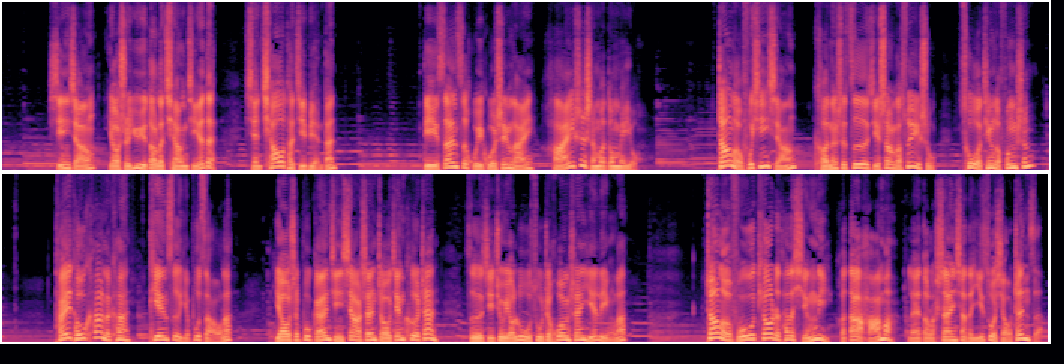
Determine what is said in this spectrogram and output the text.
心想：要是遇到了抢劫的，先敲他几扁担。第三次回过身来，还是什么都没有。张老福心想，可能是自己上了岁数，错听了风声。抬头看了看，天色也不早了，要是不赶紧下山找间客栈。自己就要露宿这荒山野岭了。张老福挑着他的行李和大蛤蟆，来到了山下的一座小镇子。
